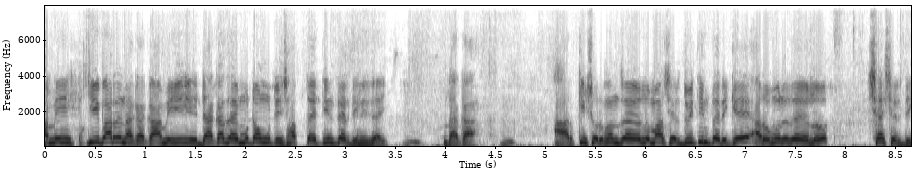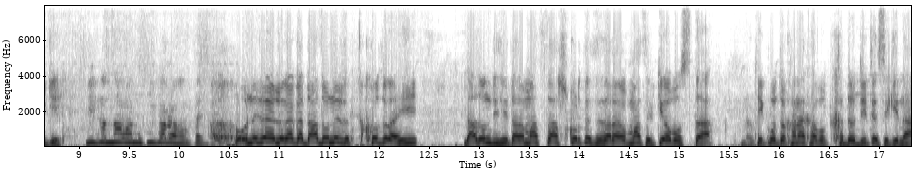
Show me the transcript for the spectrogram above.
আমি কি বারে না কাকা? আমি ঢাকা যাই মোটামুটি সপ্তাহে তিন চার দিনই যাই। ঢাকা। আর কিশোরগঞ্জ যাই হলো মাসের দুই তিন তারিখে আর ওমরে যাই হলো শেষের দিকে। কি জন্য কি করা হবে ওনে যাই হলো কাকা দাদনের খোঁজ রাহি দাদন দিছি তারা মাছ চাষ করতেছে তারা মাছের কি অবস্থা ঠিক মতো খানা খাব খাদ্য দিতেছে কিনা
